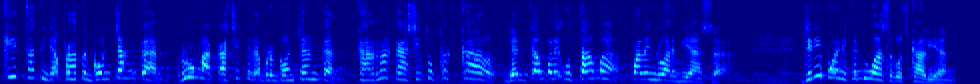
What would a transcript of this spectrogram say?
kita tidak pernah tergoncangkan. Rumah kasih tidak bergoncangkan. Karena kasih itu kekal. Dan itu yang paling utama, paling luar biasa. Jadi poin kedua saudara sekalian,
